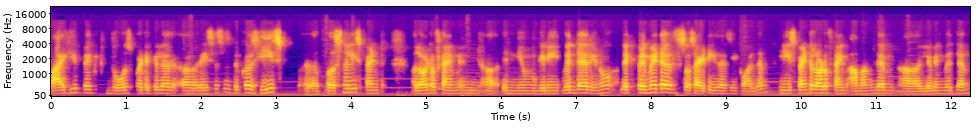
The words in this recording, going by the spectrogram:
why he picked those particular uh, races is because he's uh, personally spent a lot of time in uh, in new guinea with their you know like primitive societies as he called them. He spent a lot of time among them uh, living with them.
